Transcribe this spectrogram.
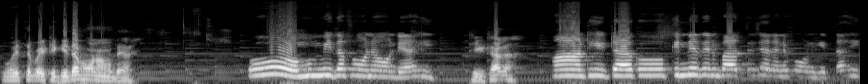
ਤੂੰ ਇੱਥੇ ਬੈਠੀ ਕਿਹਦਾ ਫੋਨ ਆਉਣ ਡਿਆ? ਉਹ ਮੰਮੀ ਦਾ ਫੋਨ ਆਉਣ ਡਿਆ ਸੀ। ਠੀਕ ਠਾਕ ਹਾਂ ਠੀਕ ਠਾਕ। ਉਹ ਕਿੰਨੇ ਦਿਨ ਬਾਅਦ ਤੇ ਜਰੇ ਨੇ ਫੋਨ ਕੀਤਾ ਸੀ।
